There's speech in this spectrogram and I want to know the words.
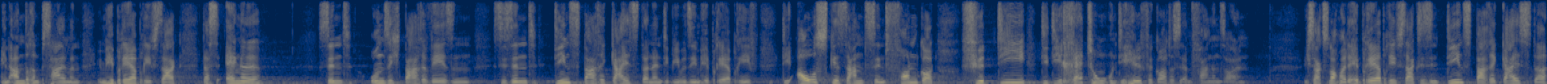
in anderen Psalmen, im Hebräerbrief sagt, dass Engel sind unsichtbare Wesen, sie sind dienstbare Geister, nennt die Bibel sie im Hebräerbrief, die ausgesandt sind von Gott für die, die die Rettung und die Hilfe Gottes empfangen sollen. Ich sage es nochmal, der Hebräerbrief sagt, sie sind dienstbare Geister,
